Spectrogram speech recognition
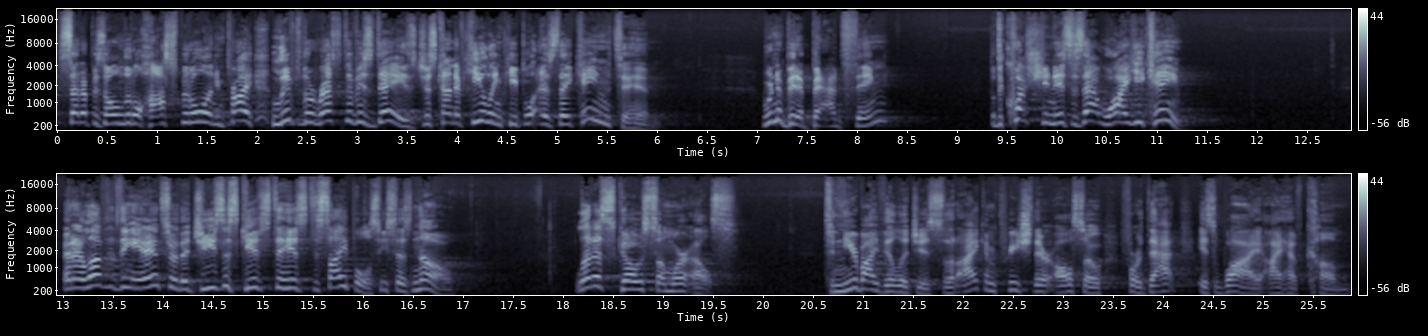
set up his own little hospital and he probably lived the rest of his days just kind of healing people as they came to him. Wouldn't have been a bad thing. But the question is, is that why he came? And I love that the answer that Jesus gives to his disciples. He says, No, let us go somewhere else, to nearby villages, so that I can preach there also, for that is why I have come.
